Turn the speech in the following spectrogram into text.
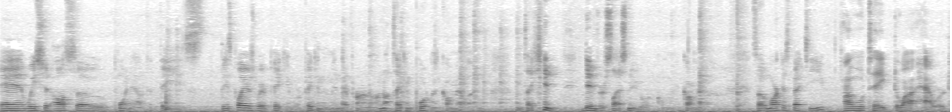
And we should also point out that these these players we're picking, we're picking them in their prime. I'm not taking Portland Carmelo. I'm taking Denver slash New York Carmelo. So Marcus, back to you. I will take Dwight Howard.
